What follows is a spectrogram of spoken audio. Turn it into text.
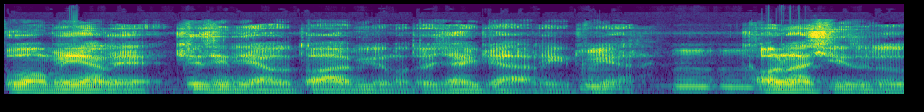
ကိုအောင်မင်းကလည်းဖြစ်စဉ်တရားကိုသွားပြီးတော့တော့ရိုက်ပြလေးတွေ့ရတယ်။ကောင်းတာရှိသလို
